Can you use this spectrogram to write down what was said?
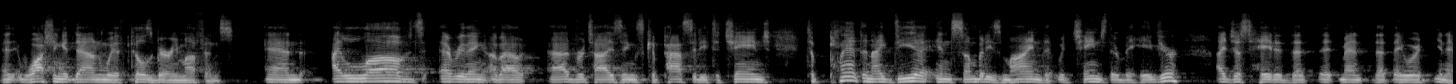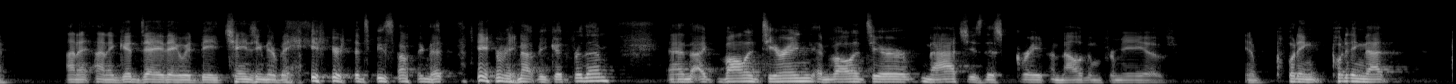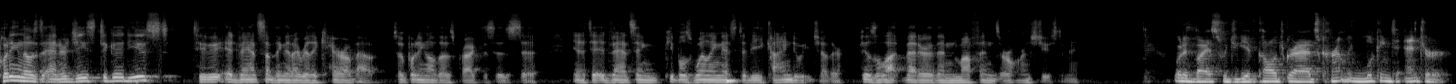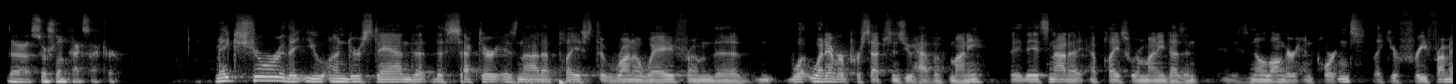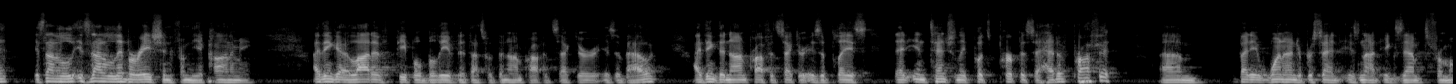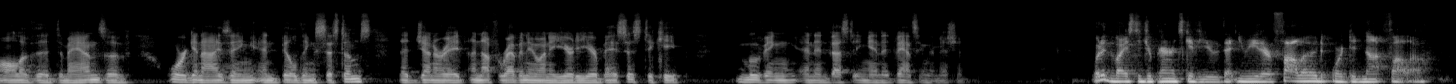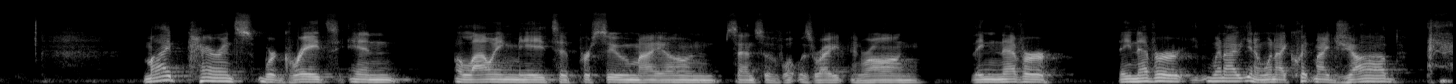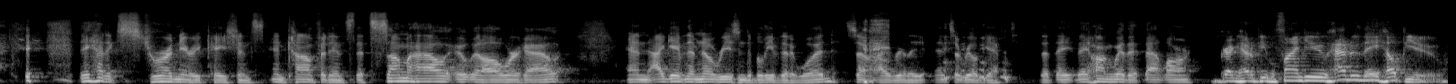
washing it down with Pillsbury muffins. And I loved everything about advertising's capacity to change, to plant an idea in somebody's mind that would change their behavior. I just hated that it meant that they would, you know, on a, on a good day, they would be changing their behavior to do something that may or may not be good for them. And I, volunteering and volunteer match is this great amalgam for me of, you know, putting putting that putting those energies to good use to advance something that I really care about. So putting all those practices to, you know, to advancing people's willingness to be kind to each other feels a lot better than muffins or orange juice to me. What advice would you give college grads currently looking to enter the social impact sector? Make sure that you understand that the sector is not a place to run away from the whatever perceptions you have of money. It's not a, a place where money doesn't is no longer important. Like you're free from it. It's not a it's not a liberation from the economy I think a lot of people believe that that's what the nonprofit sector is about. I think the nonprofit sector is a place that intentionally puts purpose ahead of profit, um, but it 100% is not exempt from all of the demands of organizing and building systems that generate enough revenue on a year to year basis to keep moving and investing and advancing the mission. What advice did your parents give you that you either followed or did not follow? My parents were great in allowing me to pursue my own sense of what was right and wrong. They never, they never, when I, you know, when I quit my job, they had extraordinary patience and confidence that somehow it would all work out. And I gave them no reason to believe that it would. So I really, it's a real gift that they, they hung with it that long. Greg, how do people find you? How do they help you?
